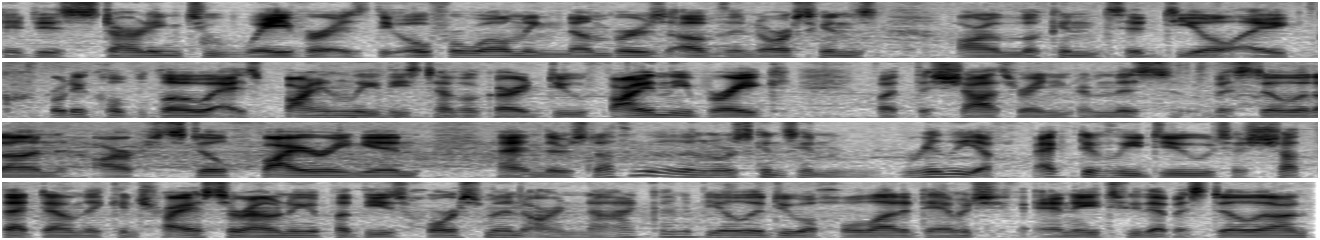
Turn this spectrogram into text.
it is starting to waver as the overwhelming numbers of the Norscans are looking to deal a critical blow as finally these Temple Guard do finally break, but the shots raining from this Bastiladon are still firing in, and there's nothing that the Norscans can really effectively do to shut that down. They can try surrounding it, but these horsemen are not going to be able to do a whole lot of damage if NA to that Bastiladon.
